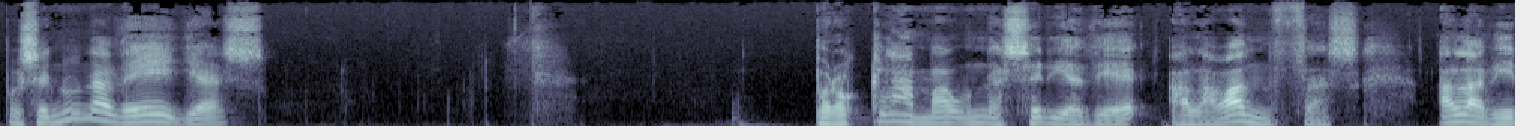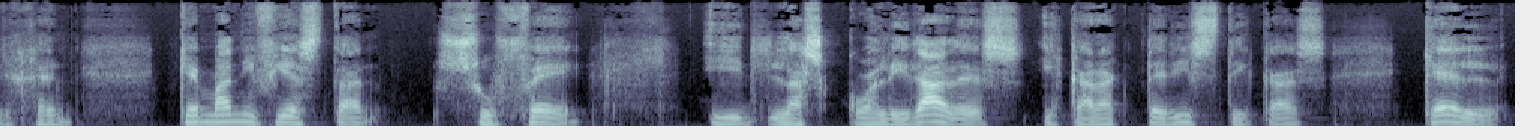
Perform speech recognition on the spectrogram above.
pues en una de ellas proclama una serie de alabanzas a la Virgen que manifiestan su fe y las cualidades y características que él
